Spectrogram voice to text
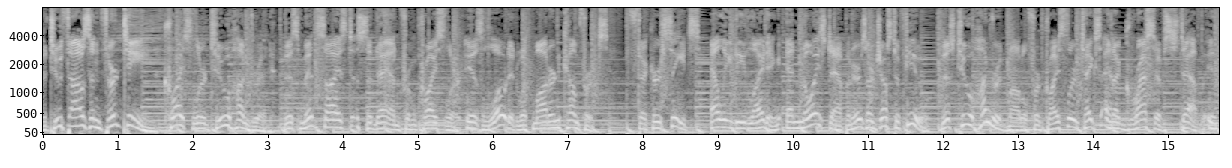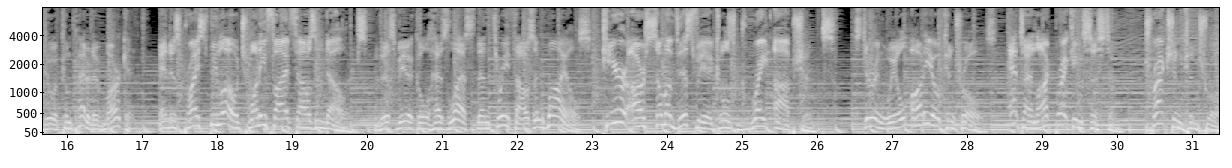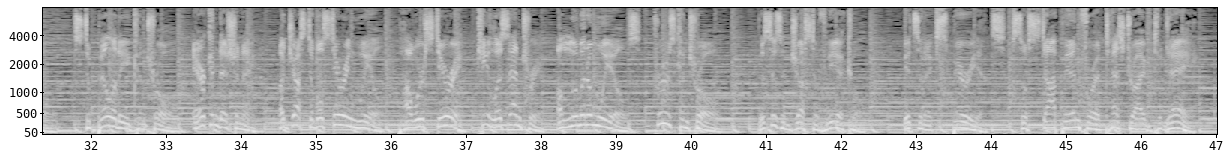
The 2013 Chrysler 200. This mid-sized sedan from Chrysler is loaded with modern comforts. Thicker seats, LED lighting, and noise dampeners are just a few. This 200 model for Chrysler takes an aggressive step into a competitive market and is priced below $25,000. This vehicle has less than 3,000 miles. Here are some of this vehicle's great options steering wheel audio controls, anti lock braking system, traction control, stability control, air conditioning, adjustable steering wheel, power steering, keyless entry, aluminum wheels, cruise control. This isn't just a vehicle, it's an experience. So stop in for a test drive today.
